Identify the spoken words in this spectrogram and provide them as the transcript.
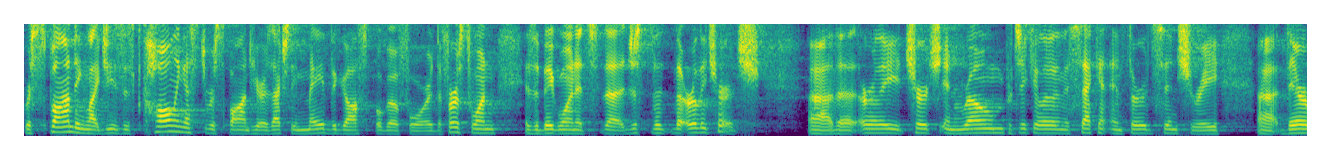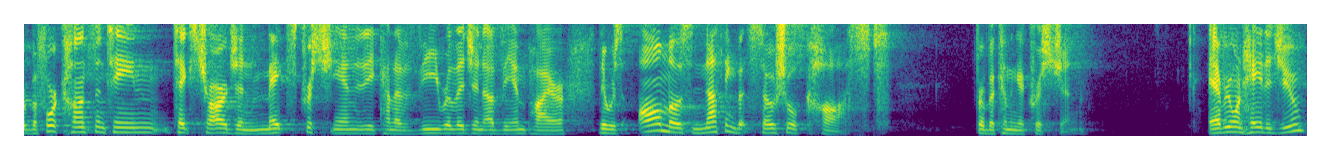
responding like Jesus, calling us to respond here, has actually made the gospel go forward. The first one is a big one. It's the, just the, the early church. Uh, the early church in Rome, particularly in the second and third century, uh, there before Constantine takes charge and makes Christianity kind of the religion of the empire, there was almost nothing but social cost for becoming a Christian. Everyone hated you.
